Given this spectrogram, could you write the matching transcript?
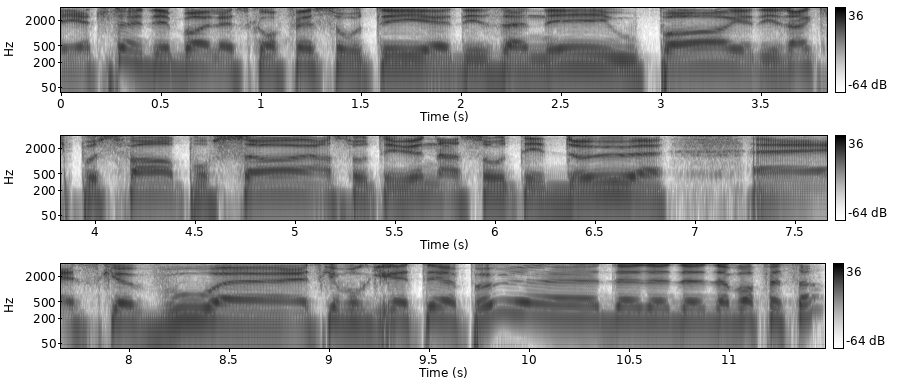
il y a tout un débat. Est-ce qu'on fait sauter des années ou pas? Il y a des gens qui poussent fort pour ça, en sauter une, en sauter deux. est-ce que vous est-ce que vous regrettez un peu d'avoir fait ça?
